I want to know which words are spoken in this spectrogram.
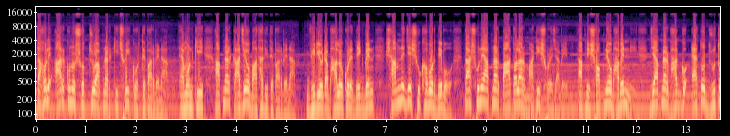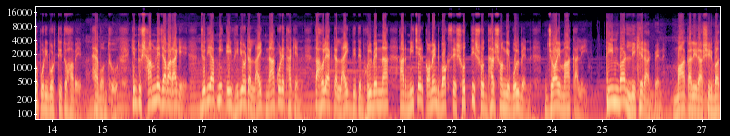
তাহলে আর কোনো শত্রু আপনার কিছুই করতে পারবে না। এমনকি আপনার কাজেও বাধা দিতে পারবে না। ভিডিওটা ভালো করে দেখবেন, সামনে যে সুখবর দেব, তা শুনে আপনার পা তলার মাটি সরে যাবে। আপনি স্বপ্নেও ভাবেননি যে আপনার ভাগ্য এত দ্রুত পরিবর্তিত হবে। হ্যাঁ বন্ধু, কিন্তু সামনে যাবার আগে যদি আপনি এই ভিডিওটা লাইক না করে থাকেন, তাহলে একটা লাইক দিতে ভুলবেন না আর নিচের কমেন্ট বক্সে সত্যি শ্রদ্ধার সঙ্গে বলবেন, জয় মা কালী। তিনবার লিখে রাখবেন, মা কালীর আশীর্বাদ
